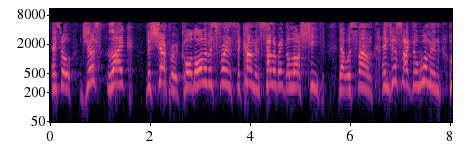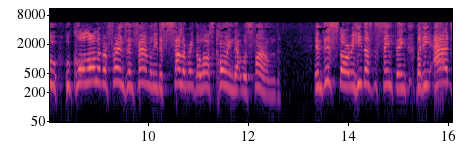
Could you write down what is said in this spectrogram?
And so, just like the shepherd called all of his friends to come and celebrate the lost sheep that was found. And just like the woman who, who called all of her friends and family to celebrate the lost coin that was found. In this story, he does the same thing, but he adds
